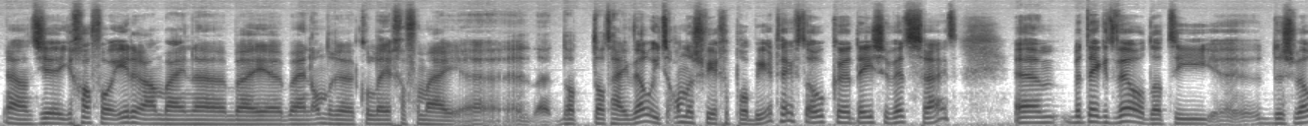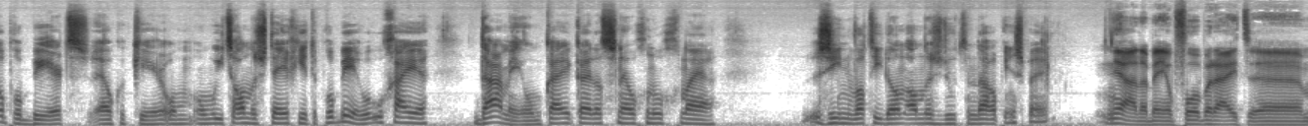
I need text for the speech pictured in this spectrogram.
Ja, want je, je gaf al eerder aan bij een, uh, bij, uh, bij een andere collega van mij dat, dat hij wel iets anders weer geprobeerd heeft, ook deze wedstrijd. Um, betekent wel dat hij dus wel probeert elke keer om, om iets anders tegen je te proberen. Hoe ga je daarmee om? Kan je, kan je dat snel genoeg nou ja, zien wat hij dan anders doet en daarop inspelen? Ja, daar ben je op voorbereid. Ehm,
